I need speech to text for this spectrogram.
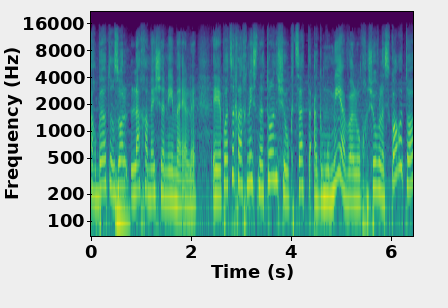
הרבה יותר זול לחמש שנים האלה. אה, פה צריך להכניס נתון שהוא קצת עגמומי, אבל הוא חשוב לזכור אותו,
